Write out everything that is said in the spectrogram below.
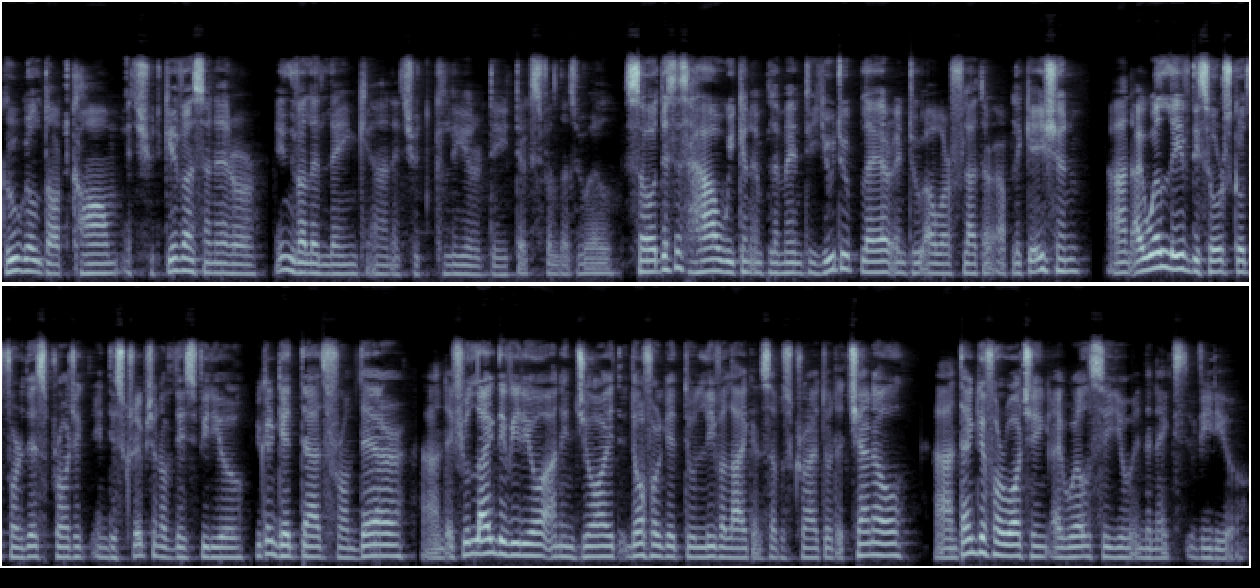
google.com it should give us an error invalid link and it should clear the text field as well. So this is how we can implement YouTube player into our flutter application and I will leave the source code for this project in description of this video. You can get that from there. And if you like the video and enjoyed don't forget to leave a like and subscribe to the channel. And thank you for watching. I will see you in the next video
